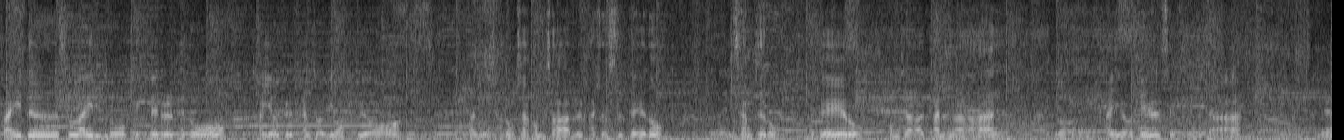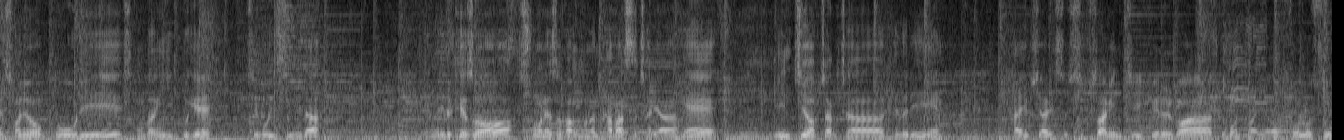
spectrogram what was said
사이드 슬라이딩도 개폐를 해도 타이어 휠 간섭이 없고요. 나중에 자동차 검사를 가셨을 때에도 이 상태로 그대로 검사가 가능한 그런 타이어 휠 세팅입니다. 네, 저녁 노을이 상당히 이쁘게 지고 있습니다. 네, 이렇게 해서 수원에서 방문한 다마스 차량에 인지업 장착해드린 타입 CRS 13인치 휠과 금원 타이어 솔로스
